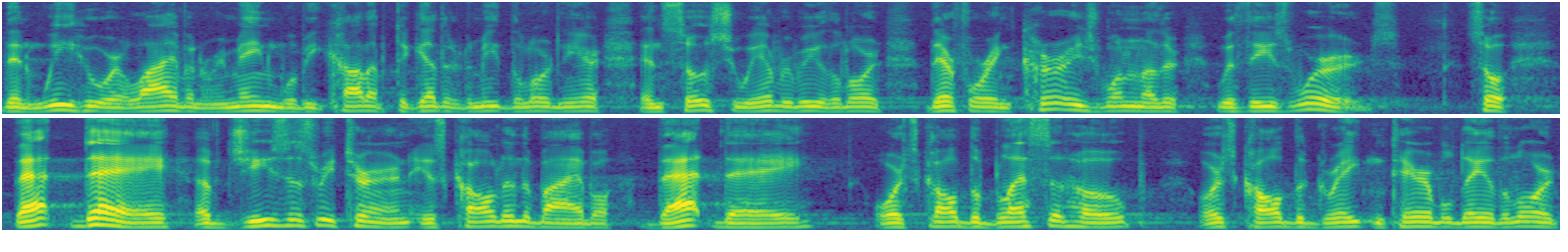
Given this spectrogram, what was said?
Then we who are alive and remain will be caught up together to meet the Lord in the air, and so shall we ever be with the Lord. Therefore, encourage one another with these words. So, that day of Jesus' return is called in the Bible that day, or it's called the blessed hope, or it's called the great and terrible day of the Lord.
